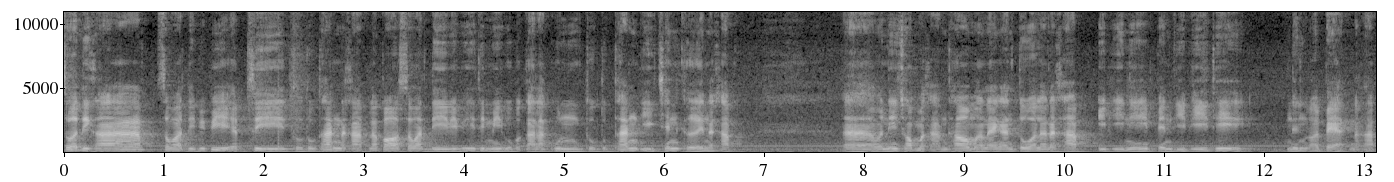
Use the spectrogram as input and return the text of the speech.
สวัสดีครับ สวัสดีพี่พี่เอฟซีทุกทุกท่านนะครับ แล้วก็สวัสดีพี่พี่ที่มีอุปการะคุณทุกทุกท่านอีกเช่นเคยนะครับอ่าวันนี้ช็อปมะขามเท่ามารายงานตัวแล้วนะครับ EP นี้เป็น EP ที่ 108 นะครับ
